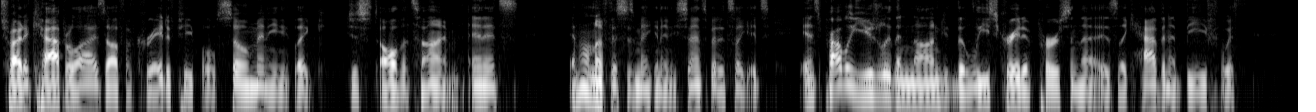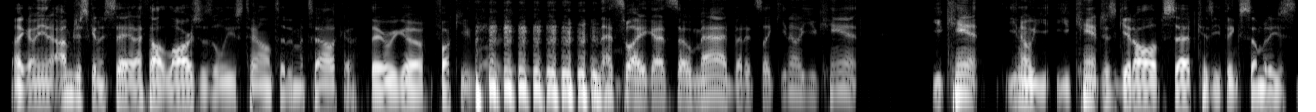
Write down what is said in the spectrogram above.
try to capitalize off of creative people so many like just all the time and it's I don't know if this is making any sense but it's like it's and it's probably usually the non the least creative person that is like having a beef with like, I mean, I'm just gonna say it. I thought Lars was the least talented in Metallica. There we go. Fuck you, Lars. and that's why he got so mad. But it's like, you know, you can't, you can't, you know, you, you can't just get all upset because you think somebody's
